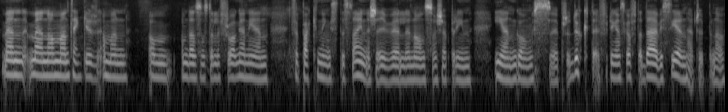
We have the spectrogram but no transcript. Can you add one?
Men, men om man tänker, om, man, om, om den som ställer frågan är en förpackningsdesigner säger vi, eller någon som köper in engångsprodukter, för det är ganska ofta där vi ser den här typen av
